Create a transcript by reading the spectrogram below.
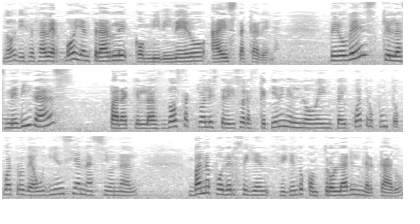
¿no? Dices, a ver, voy a entrarle con mi dinero a esta cadena. Pero ves que las medidas para que las dos actuales televisoras que tienen el 94.4 de audiencia nacional van a poder seguir, siguiendo controlar el mercado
